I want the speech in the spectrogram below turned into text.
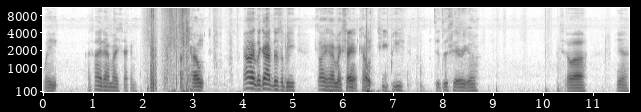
Wait, I thought I'd have my second account. Ah, the god, there's a bee. I thought I had my second account TP to this area. So, uh, yeah.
